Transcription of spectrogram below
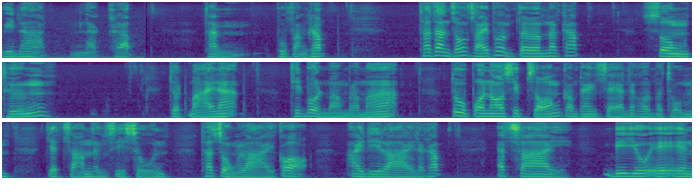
วินาศนะครับ ท่านผู้ฟังครับ ถ้าท่านสงสัยเพิ่มเติมนะครับ ส่งถึงจดหมายนะ ทิศบนบางประมาตู้ปน12กำแพงแสนนครปฐม73140 ถ้าส่งลน์ก็ ID ไลน์นะครับ a d s i BUAN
